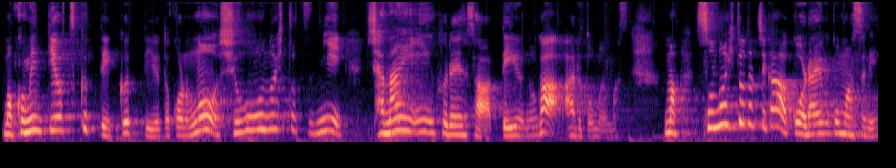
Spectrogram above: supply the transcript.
まあ、コミュニティを作っていくっていうところの手法の一つに、社内インフルエンサーっていうのがあると思います。まあ、その人たちがこうライブコマースに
